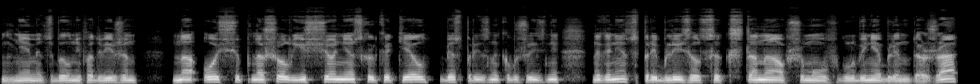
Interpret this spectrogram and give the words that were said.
Немец был неподвижен. На ощупь нашел еще несколько тел без признаков жизни. Наконец приблизился к стонавшему в глубине блиндажа.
